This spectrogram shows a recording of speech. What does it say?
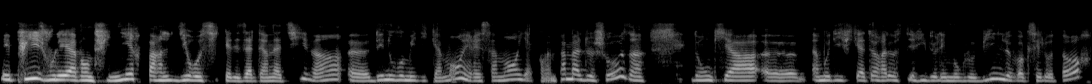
Et puis, je voulais, avant de finir, par dire aussi qu'il y a des alternatives, hein, euh, des nouveaux médicaments. Et récemment, il y a quand même pas mal de choses. Donc, il y a euh, un modificateur allostérique de l'hémoglobine, le Voxelotor,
